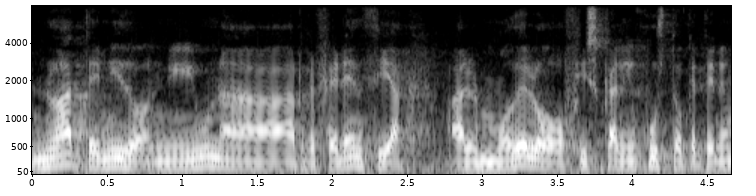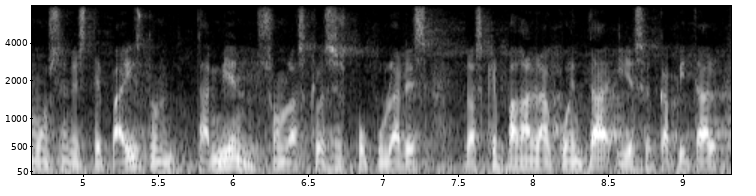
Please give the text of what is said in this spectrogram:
No ha tenido ni una referencia al modelo fiscal injusto que tenemos en este país, donde también son las clases populares las que pagan la cuenta y es el capital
